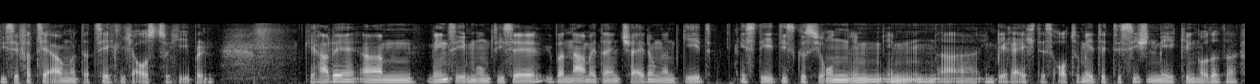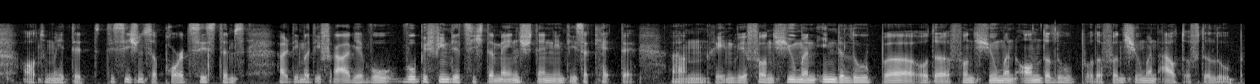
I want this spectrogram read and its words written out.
diese Verzerrungen tatsächlich auszuhebeln. Gerade ähm, wenn es eben um diese Übernahme der Entscheidungen geht, ist die Diskussion im, im, äh, im Bereich des Automated Decision Making oder der Automated Decision Support Systems halt immer die Frage, wo, wo befindet sich der Mensch denn in dieser Kette? Ähm, reden wir von Human in the Loop äh, oder von Human on the Loop oder von Human out of the Loop?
